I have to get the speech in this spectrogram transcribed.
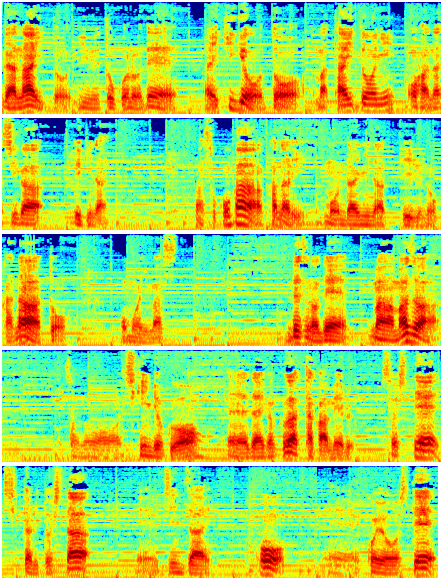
がないというところで、企業と、まあ、対等にお話ができない。まあ、そこがかなり問題になっているのかなと思います。ですので、まあ、まずは、その、資金力を、え、大学が高める。そして、しっかりとした、え、人材を、えー、雇用して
